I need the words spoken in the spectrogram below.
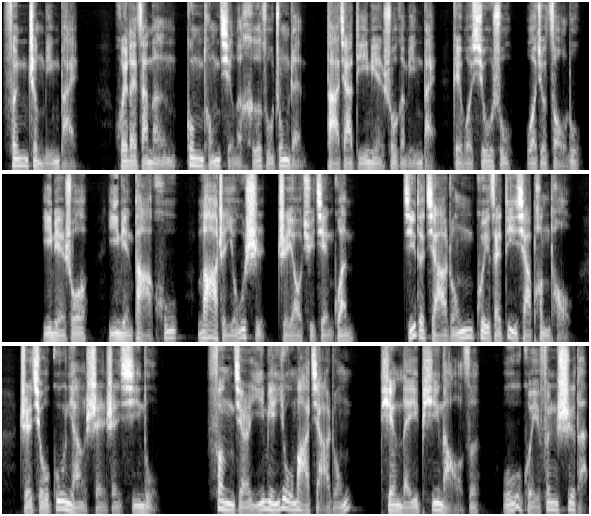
分证明白。回来，咱们共同请了合族中人，大家敌面说个明白，给我休书，我就走路。一面说，一面大哭，拉着尤氏，只要去见官，急得贾蓉跪在地下碰头，只求姑娘婶婶息怒。凤姐儿一面又骂贾蓉：“天雷劈脑子，五鬼分尸的，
